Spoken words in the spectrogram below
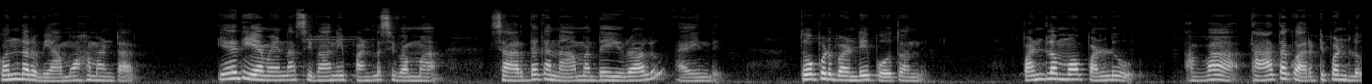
కొందరు వ్యామోహం అంటారు ఏది ఏమైనా శివాని పండ్ల శివమ్మ సార్థక నామధేయురాలు అయింది. తోపుడు బండి పోతోంది. పండ్లమ్మో పండ్లు అవ్వా తాతకు అరటి పండ్లు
